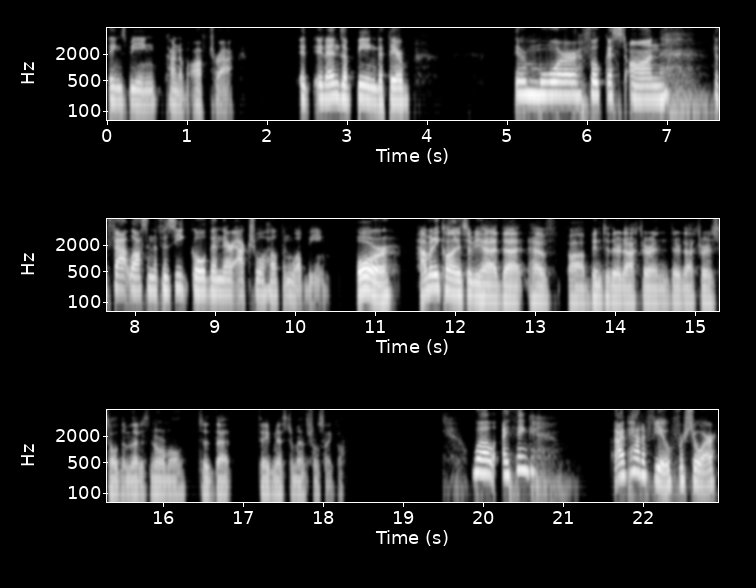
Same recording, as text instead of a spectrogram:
things being kind of off track. It it ends up being that they're they're more focused on the fat loss and the physique goal than their actual health and well-being. Or how many clients have you had that have uh, been to their doctor and their doctor has told them that it's normal to that they missed a menstrual cycle? Well, I think I've had a few for sure.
